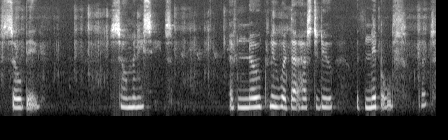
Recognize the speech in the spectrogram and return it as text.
So big. So many seeds. I have no clue what that has to do with nipples, but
